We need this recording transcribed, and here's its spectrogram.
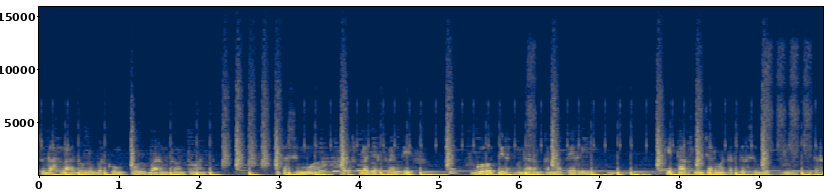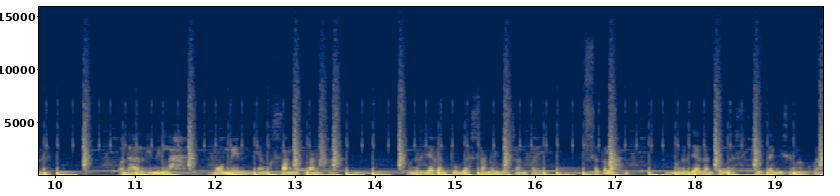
Sudahlah dulu berkumpul bareng teman-teman. Kita semua harus belajar kreatif. Guru tidak menerangkan materi. Kita harus mencari materi tersebut di internet. Padahal inilah momen yang sangat langka. Mengerjakan tugas sambil bersantai. Setelah mengerjakan tugas kita bisa melakukan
